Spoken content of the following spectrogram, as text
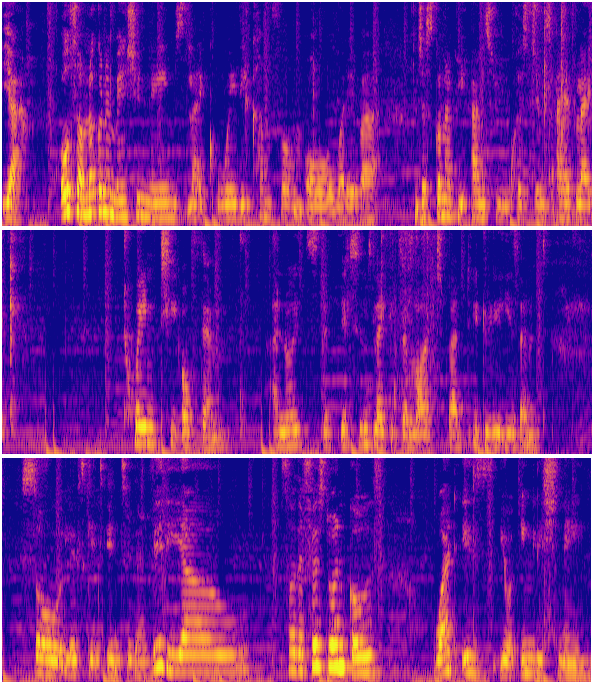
yeah. Also i'm not going to mention names like where they come from or whatever. I'm just gonna be answering questions. I have like 20 of them. I know it's it, it seems like it's a lot but it really isn't. So let's get into the video. So the first one goes what is your english name?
